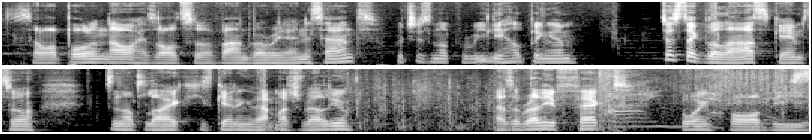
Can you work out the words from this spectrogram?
So opponent now has also a Vran Warrior in his hand, which is not really helping him. Just like the last game, so it's not like he's getting that much value. As a rally effect, going for the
